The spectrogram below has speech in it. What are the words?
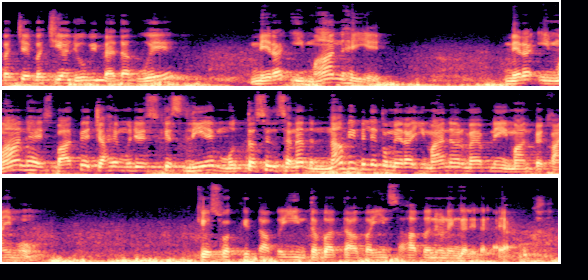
بچے بچیاں جو بھی پیدا ہوئے، میرا ایمان ہے یہ۔ میرا ایمان ہے اس بات پہ، چاہے مجھے اس کے لیے متصل سند نہ بھی ملے تو میرا ایمان ہے اور میں اپنے ایمان پہ قائم ہوں۔ کہ اس وقت کے تابعین، تبا تابعین صحابہ نے انہیں گلے لگایا ہوگا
